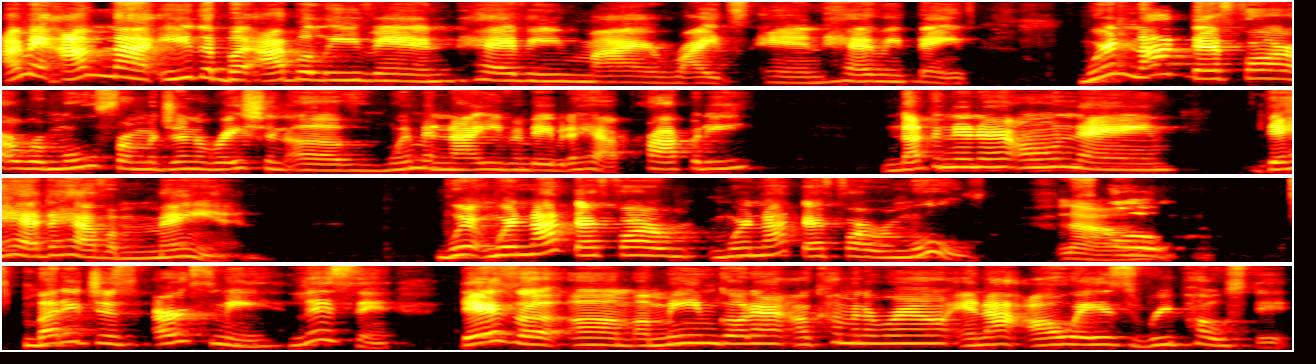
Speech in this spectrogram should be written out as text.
I mean, I'm not either, but I believe in having my rights and having things. We're not that far removed from a generation of women not even be able to have property, nothing in their own name. They had to have a man. We're, we're not that far, we're not that far removed. No. So, but it just irks me. Listen, there's a um a meme go down uh, coming around and I always repost it.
